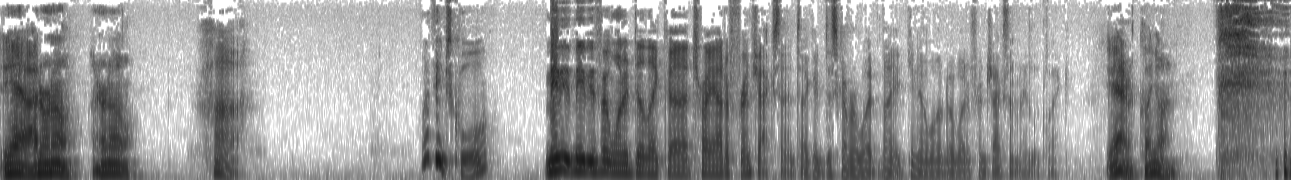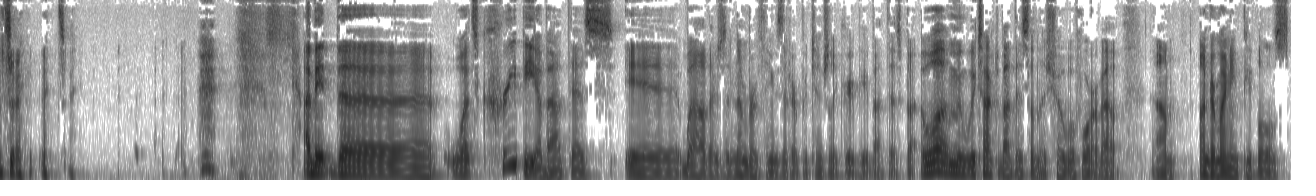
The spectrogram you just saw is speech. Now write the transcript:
Yeah, I don't know. I don't know. Huh. Well, that seems cool. Maybe maybe if I wanted to like uh, try out a French accent, I could discover what like you know what, what a French accent might look like. Yeah, Klingon. that's right. That's right. I mean, the what's creepy about this is well, there's a number of things that are potentially creepy about this, but well, I mean, we talked about this on the show before about um, undermining people's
